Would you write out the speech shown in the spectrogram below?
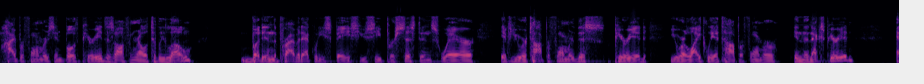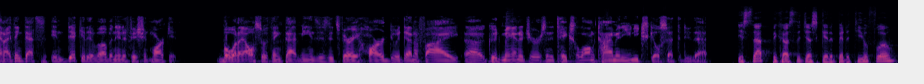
high performers in both periods is often relatively low. But in the private equity space, you see persistence where if you were a top performer this period, you are likely a top performer in the next period. And I think that's indicative of an inefficient market. But what I also think that means is it's very hard to identify uh, good managers, and it takes a long time and a unique skill set to do that. Is that because they just get a bit of deal flow?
